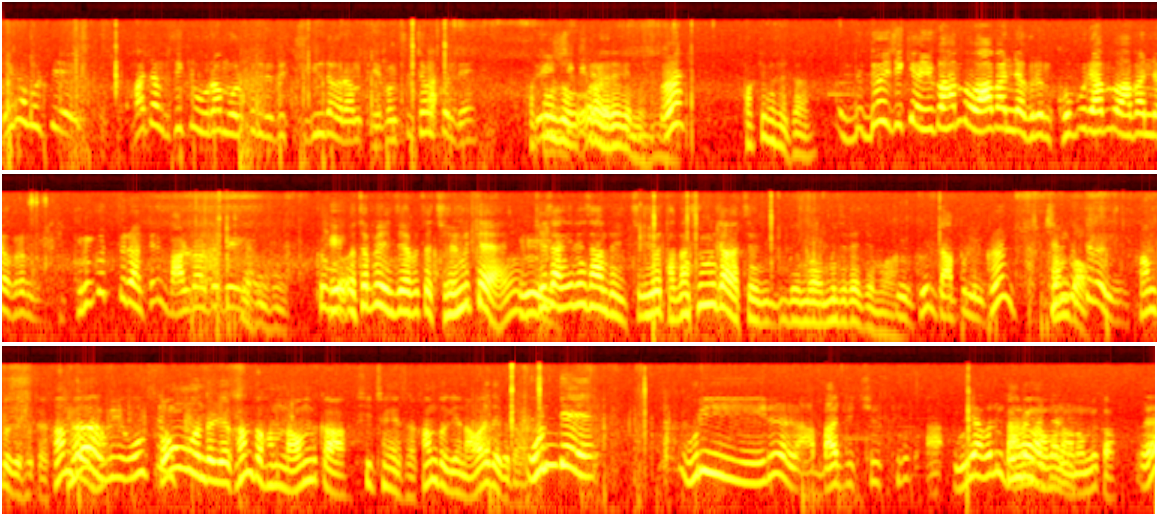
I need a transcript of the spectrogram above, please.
내가 볼 때 과장 그 새끼 오라면 올 건데 너 죽인다 그러면 대방 출장할 건데. 새끼는- 오라 그래야겠네. 어? 박경수 있잖아. 너, 너이 새끼야 이거 한번 와봤냐? 그럼 고불에 한번 와봤냐? 그럼 그런 것들한테는 말도 안 돼. 그 개- 어차피 이제 부터 제일 밑에 음. 계장 이런 사람들이 이 담당 실무자가 저- 뭐 문제되지 뭐. 그, 그 나쁜 그런 저런 감독. 것들은 감독 있을까? 어, 감독. 그리고 옥상 공무원들 감독 한번 나옵니까? 시청에서 감독이 나와야 되거든. 온데 우리는 아, 마주칠 필요 아, 우리하고는 현장 하면 안 옵니까? 왜?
